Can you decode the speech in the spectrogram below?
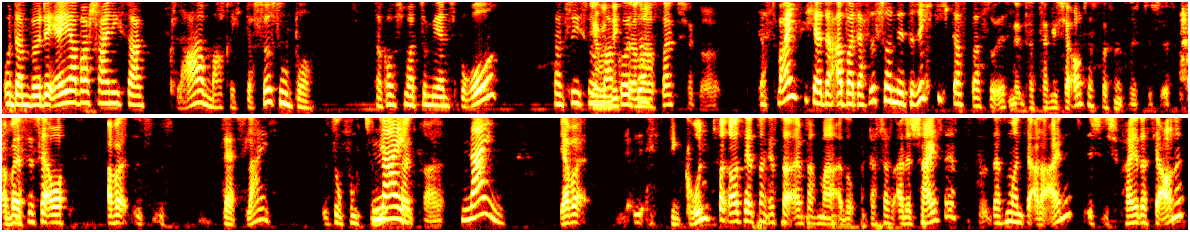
Und dann würde er ja wahrscheinlich sagen, klar mache ich, das ist super. Dann kommst du mal zu mir ins Büro, dann schließen wir ja, mal kurz. Das sag ich ja gerade. Das weiß ich ja da, aber das ist doch nicht richtig, dass das so ist. Nee, das sage ich ja auch, dass das nicht richtig ist. Aber es ist ja auch, aber es ist, that's life. So funktioniert es halt gerade. Nein. Ja, aber die Grundvoraussetzung ist da einfach mal, also, dass das alles scheiße ist, da sind wir uns ja alle einig. Ich, ich feiere das ja auch nicht.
